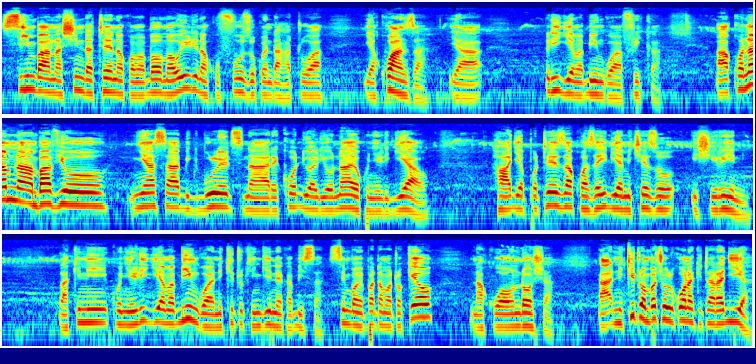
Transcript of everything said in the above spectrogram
Simba anashinda tena kwa mabao mawili na kufuzu kwenda hatua ya kwanza ya ligi ya mabingwa Afrika. Uh, kwa namna ambavyo Nyasa Big Bullets na rekodi walionayo kwenye ligi yao hawajapoteza kwa zaidi ya michezo ishirini, lakini kwenye ligi ya mabingwa ni kitu kingine kabisa. Simba wamepata matokeo na kuwaondosha. Uh, ni kitu ambacho ulikuwa unakitarajia?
